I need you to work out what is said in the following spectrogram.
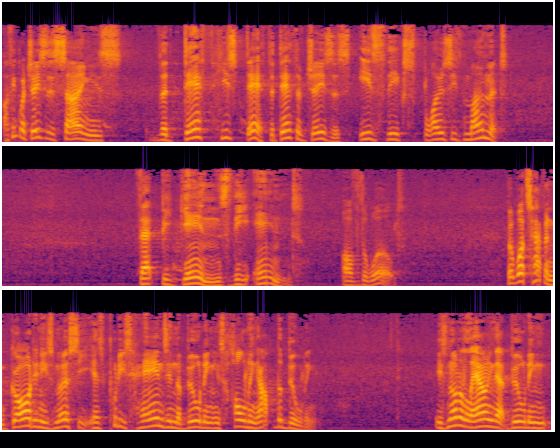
I think what Jesus is saying is the death, his death, the death of Jesus, is the explosive moment that begins the end of the world. But what's happened? God, in His mercy, has put His hands in the building, is holding up the building. He's not allowing that building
